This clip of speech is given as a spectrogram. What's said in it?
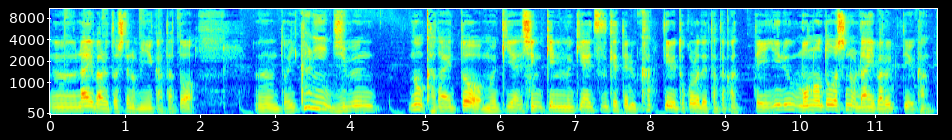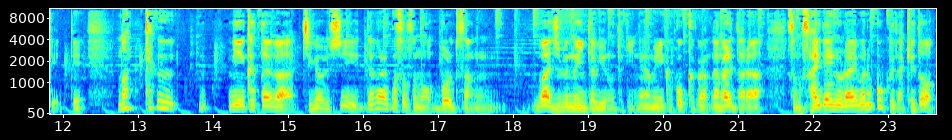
うん、ライバルとしての見え方とうんといかに自分の課題と向き合い真剣に向き合い続けてるかっていうところで戦っている者同士のライバルっていう関係って全く見え方が違うしだからこそそのボルトさんは自分のインタビューの時にねアメリカ国歌が流れたらその最大のライバル国だけど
